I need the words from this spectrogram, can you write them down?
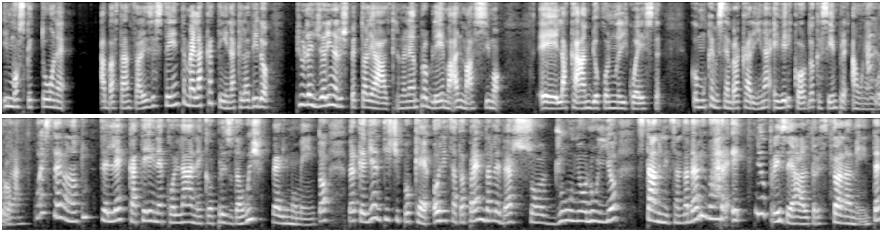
Il moschettone abbastanza resistente ma è la catena che la vedo più leggerina rispetto alle altre, non è un problema, al massimo e la cambio con una di queste comunque mi sembra carina e vi ricordo che sempre a un euro. Allora, queste erano tutte le catene collane che ho preso da Wish per il momento, perché vi anticipo che ho iniziato a prenderle verso giugno-luglio, stanno iniziando ad arrivare e ne ho prese altre, stranamente.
